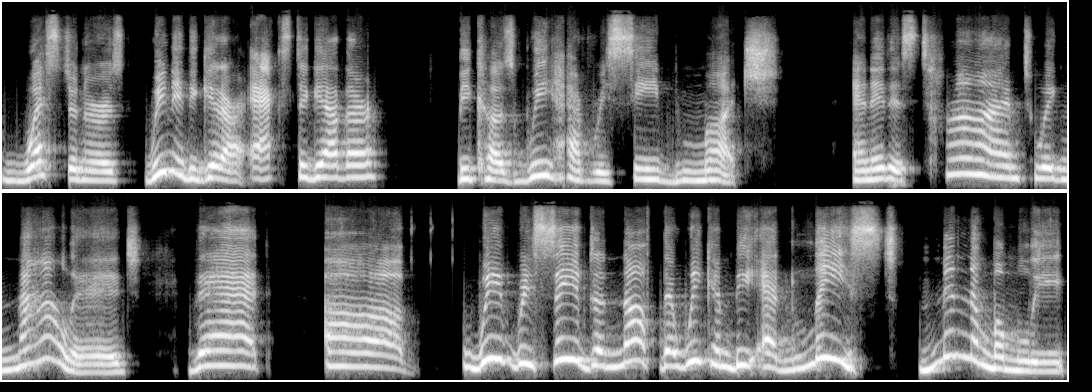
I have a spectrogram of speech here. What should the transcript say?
Westerners, we need to get our acts together because we have received much. And it is time to acknowledge that uh, we've received enough that we can be at least minimally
